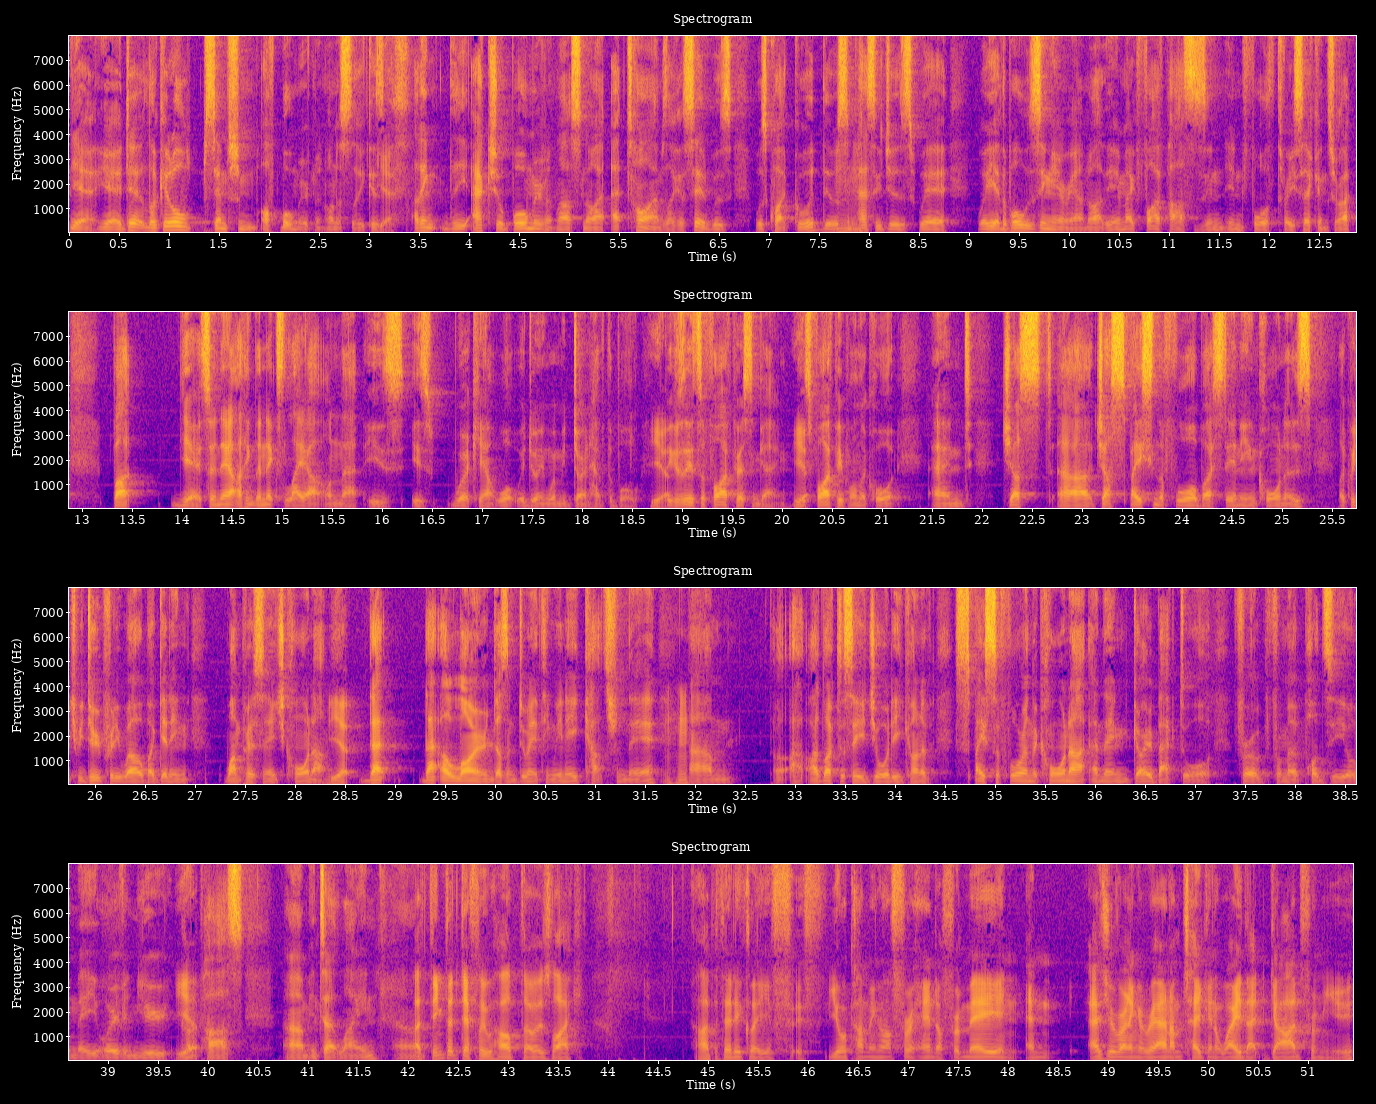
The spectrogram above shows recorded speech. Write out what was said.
Yeah, yeah. Look, it all stems from off-ball movement, honestly, because Yes. I think the actual ball movement last night, at times, like I said, was was quite good. There were some passages where, where yeah, the ball was zinging around, right? You make five passes in in four, three seconds, right? But yeah, so now I think the next layer on that is is working out what we're doing when we don't have the ball. Yeah. Because it's a five-person game. Yeah. There's five people on the court, and just uh, just spacing the floor by standing in corners, like which we do pretty well by getting one person in each corner. Yep. That that alone doesn't do anything. We need cuts from there. Mm-hmm. Um, I'd like to see Geordie kind of space the floor in the corner and then go backdoor for a, from a Podsy or me or even you kind Yeah. of pass um, into that lane. Um, I think that definitely will help though. Is like hypothetically, if if you're coming off for a handoff from me, and and as you're running around, I'm taking away that guard from you,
